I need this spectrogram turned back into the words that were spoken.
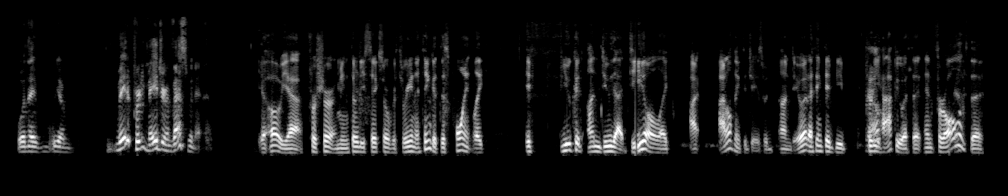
when they you know made a pretty major investment in him. Yeah, oh yeah, for sure. I mean, 36 over 3 and I think at this point like if you could undo that deal, like I I don't think the Jays would undo it. I think they'd be pretty No. happy with it. And for all Yeah. of the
